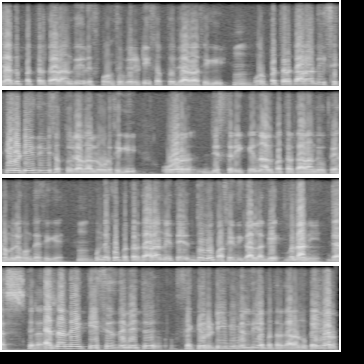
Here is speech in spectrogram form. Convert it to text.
ਜਦ ਪੱਤਰਕਾਰਾਂ ਦੀ ਰਿਸਪੌਂਸਿਬਿਲਿਟੀ ਸਭ ਤੋਂ ਜ਼ਿਆਦਾ ਸੀਗੀ ਔਰ ਪੱਤਰਕਾਰਾਂ ਦੀ ਸਿਕਿਉਰਿਟੀ ਦੀ ਵੀ ਸਭ ਤੋਂ ਜ਼ਿਆਦਾ ਲੋੜ ਸੀਗੀ ਔਰ ਜਿਸ ਤਰੀਕੇ ਨਾਲ ਪੱਤਰਕਾਰਾਂ ਦੇ ਉੱਤੇ ਹਮਲੇ ਹੁੰਦੇ ਸੀਗੇ। ਹੁਣ ਦੇਖੋ ਪੱਤਰਕਾਰਾਂ ਨੇ ਤੇ ਦੋਨੋਂ ਪਾਸੇ ਦੀ ਗੱਲ ਅੱਗੇ ਵਧਾਣੀ ਹੈ। ਦਸ ਤੇ ਐਦਾਂ ਦੇ ਕੇਸਿਸ ਦੇ ਵਿੱਚ ਸਿਕਿਉਰਿਟੀ ਵੀ ਮਿਲਦੀ ਹੈ ਪੱਤਰਕਾਰਾਂ ਨੂੰ। ਕਈ ਵਾਰ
